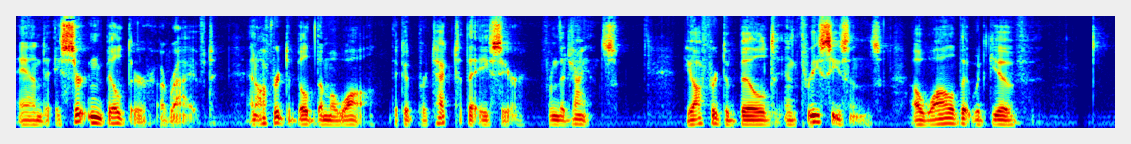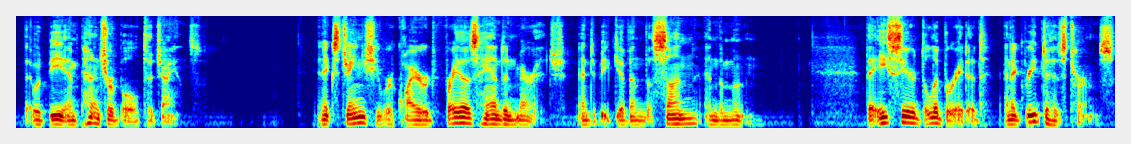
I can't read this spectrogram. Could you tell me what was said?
and a certain builder arrived and offered to build them a wall that could protect the Aesir from the giants. He offered to build in three seasons a wall that would give that would be impenetrable to giants. In exchange, he required Freya's hand in marriage and to be given the sun and the moon. The Aesir deliberated and agreed to his terms,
